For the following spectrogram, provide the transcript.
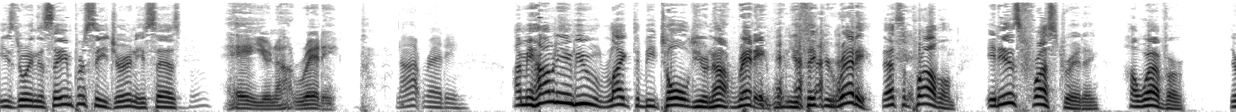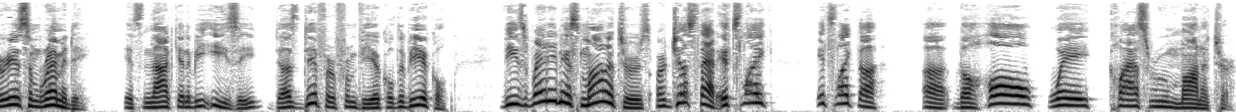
He's doing the same procedure and he says, Hey, you're not ready. Not ready. I mean, how many of you like to be told you're not ready when you think you're ready? That's the problem. It is frustrating. However, there is some remedy. It's not going to be easy, does differ from vehicle to vehicle. These readiness monitors are just that. It's like, it's like the, uh, the hallway classroom monitor.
